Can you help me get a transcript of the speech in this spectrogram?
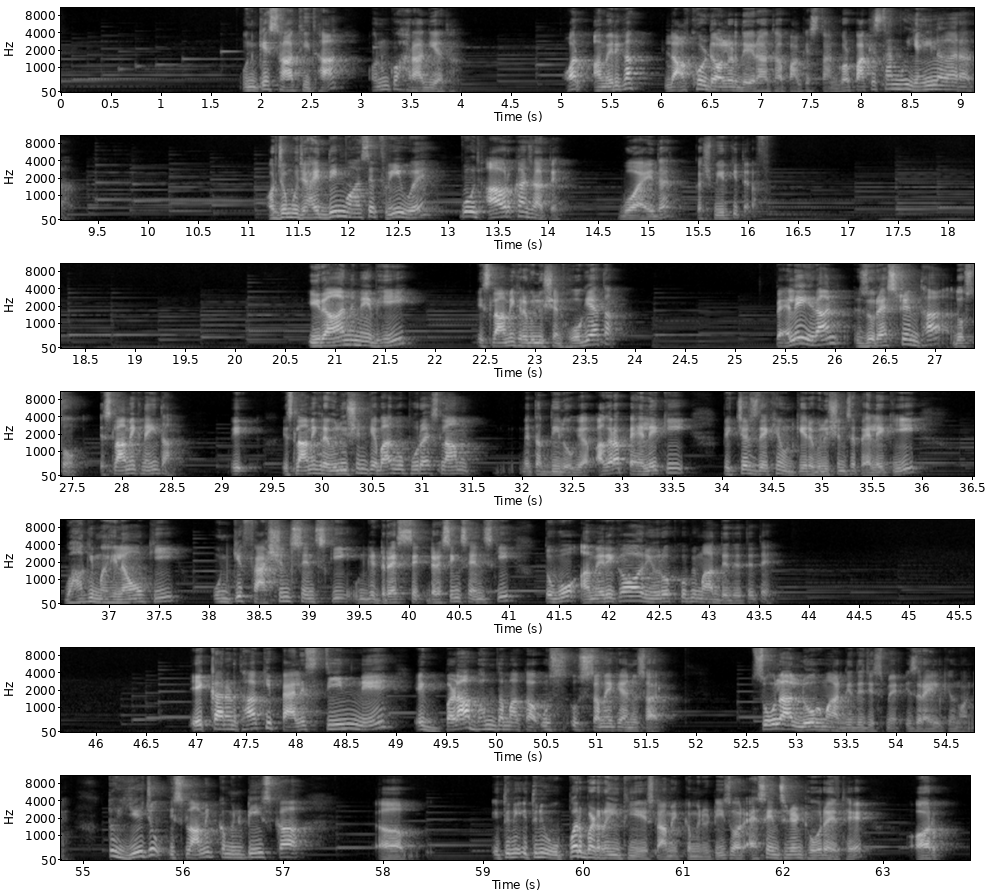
उनके साथ ही था और उनको हरा दिया था। और अमेरिका लाखों डॉलर दे रहा था पाकिस्तान को और पाकिस्तान वो यहीं लगा रहा था। और जो मुजाहिदीन वहाँ से फ्री हुए, वो और कहाँ जाते? वो आए इधर कश्मीर की तरफ़। ईरान में भी इस्लामिक रेवोल्यूशन हो गया था। पहले ईरान जोरेस्ट्रियन था, दोस्तों, इस्लामिक नहीं था। इस्लामिक रेवोल्यूशन के बाद वो पूरा इस्लाम में तब्दील हो गया। अगर आप पहले की पिक्चर्स देखें, उनके रेवोल्यूशन से पहले की, वहाँ की महिलाओं की, उनके फ़ैशन सेंस की, उनके ड्रेस ड्रेसिंग सेंस की तो वो अमेरिका और यूरोप को भी मात दे देते थे। एक कारण था कि पैलेस्तीन ने एक बड़ा भम धमाका उस उस समय के अनुसार 16 लोग मार दिए थे जिसमें इसराइल के उन्होंने। तो ये जो इस्लामिक कम्युनिटीज का आ, इतनी इतनी ऊपर बढ़ रही थी इस्लामिक कम्युनिटीज और ऐसे इंसिडेंट हो रहे थे और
